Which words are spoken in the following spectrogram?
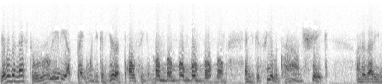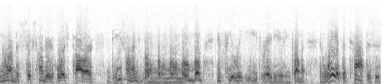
You ever been next to really a big one? You can hear it pulsing and boom, boom, boom, boom, boom, boom and you can feel the ground shake under that enormous 600 horsepower diesel engine. Boom, boom, boom, boom, boom. You feel the heat radiating from it. And way at the top is this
